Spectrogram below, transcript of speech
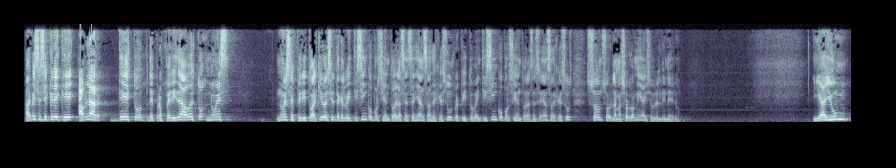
a veces se cree que hablar de esto, de prosperidad o esto, no es, no es espiritual. Quiero decirte que el 25% de las enseñanzas de Jesús, repito, 25% de las enseñanzas de Jesús son sobre la mayordomía y sobre el dinero. Y hay un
